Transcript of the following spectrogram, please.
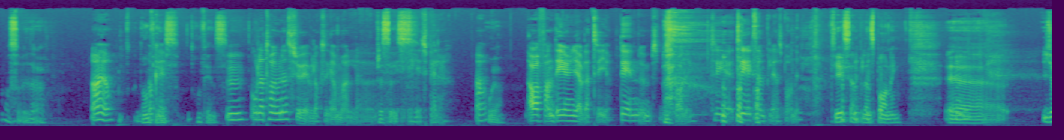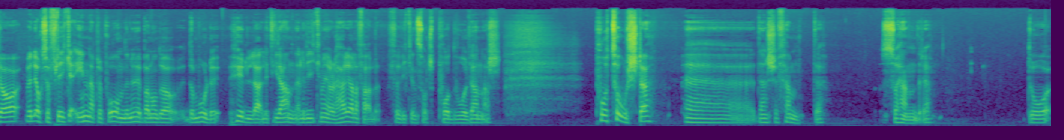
och så vidare. ah, ja. De Okej. finns. De finns. Mm. Ola Toivonens fru är väl också gammal eh, Precis. elitspelare? Ja. Oh, ja ja, fan det är ju en jävla trio. Det är en spaning. Tre, tre exempel i en spaning. Tre exempel en spaning. Eh, jag vill också flika in apropå om det nu är Ballon d'Or, de borde hylla lite grann, eller vi kan göra det här i alla fall, för vilken sorts podd vore vi annars. På torsdag eh, den 25 så händer det. Då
